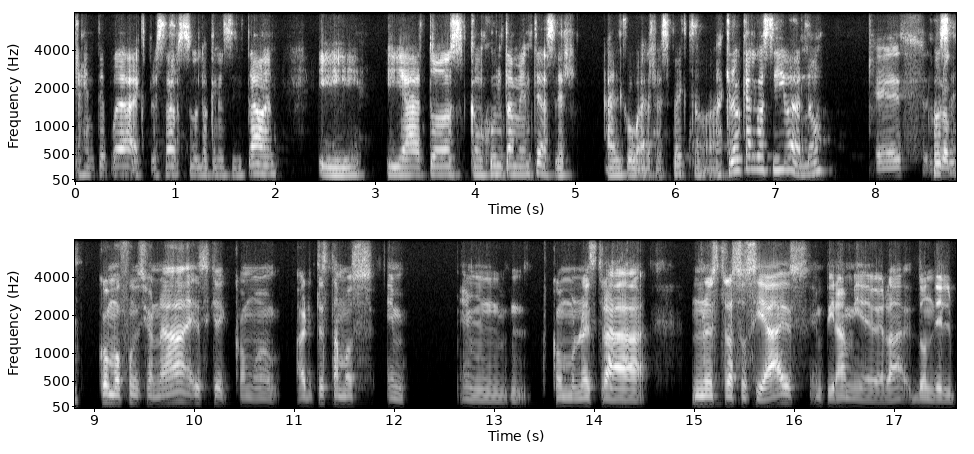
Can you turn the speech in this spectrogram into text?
la gente pueda expresar su, lo que necesitaban y, y ya todos conjuntamente hacer algo al respecto. Ah, creo que algo así iba, ¿no? Es como funcionaba, es que como ahorita estamos en, como nuestra nuestra sociedad es en pirámide, ¿verdad? Donde,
